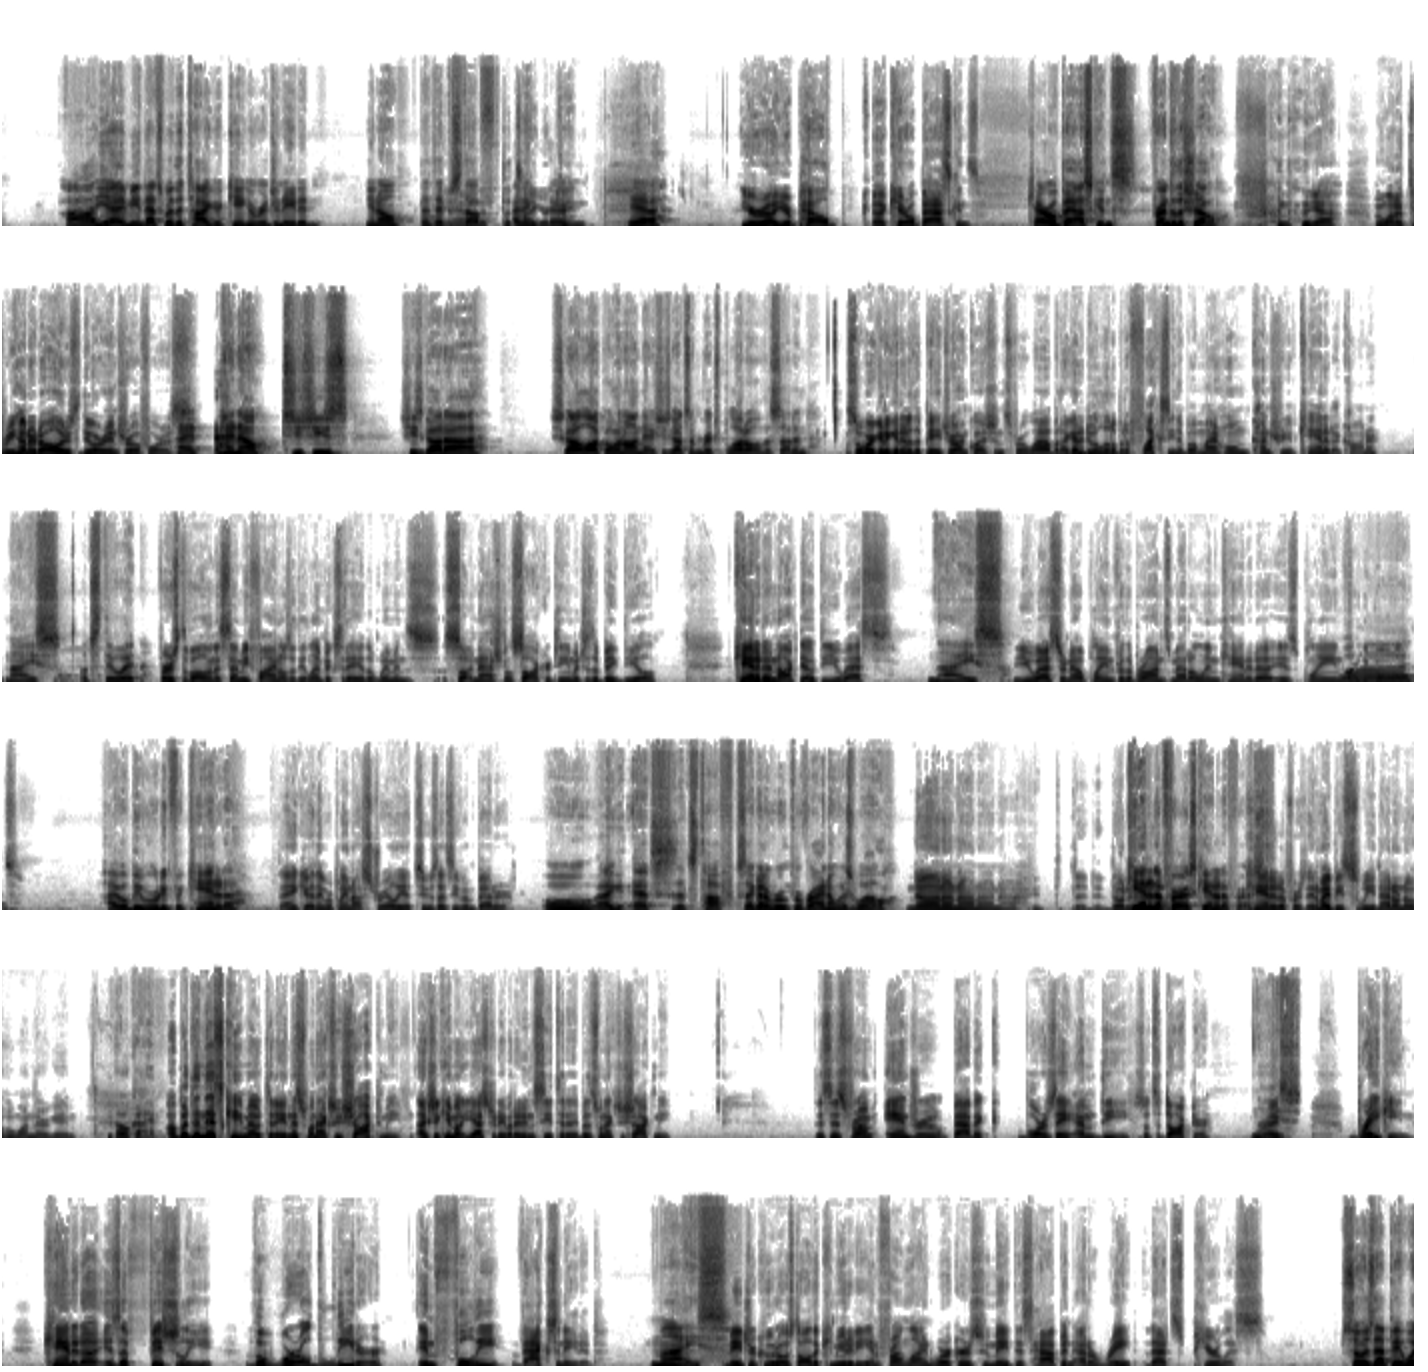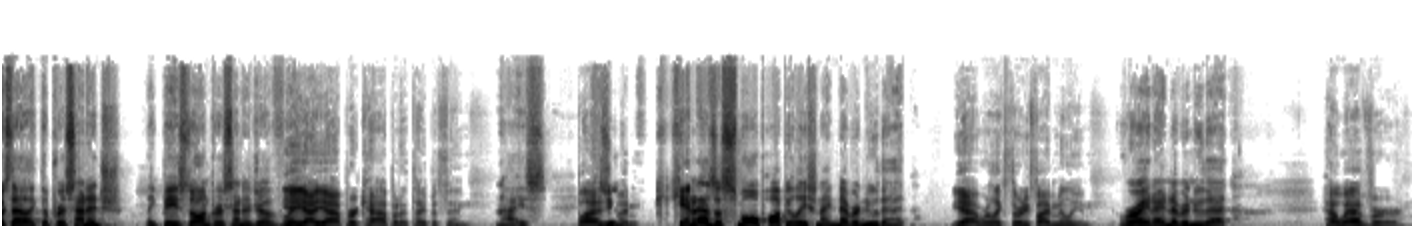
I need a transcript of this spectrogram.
Ah, yeah. I mean, that's where the Tiger King originated. You know that Oh, type of stuff. The, the I Tiger King. Yeah, Your uh, your pal uh, Carol Baskins. Carol Baskins, friend of the show. yeah, who wanted three hundred dollars to do our intro for us. I I know she, she's she's got uh she's got a lot going on there. She's got some rich blood all of a sudden. so we're gonna get into the Patreon questions for a while, but I got to do a little bit of flexing about my home country of Canada, Connor. Nice. Let's do it. First of all, in the semifinals of the Olympics today, the women's so- national soccer team, which is a big deal, Canada knocked out the U.S. Nice. The U.S. are now playing for the bronze medal, and Canada is playing for the gold. I will be rooting for Canada. Thank you. I think we're playing Australia too, so that's even better. Oh, I that's that's tough because I got to uh, root for Rhino as well. No, no, no, no, no. Don't Canada first. Canada first. Canada first. It might be Sweden. I don't know who won their game. Okay. Oh, but then this came out today, and this one actually shocked me. Actually, came out yesterday, but I didn't see today. But this one actually shocked me. This is from Andrew Babik Borze, MD. So it's a doctor. Nice. Breaking: Canada is officially the world leader in fully vaccinated. Nice. Major kudos to all the community and frontline workers who made this happen at a rate that's peerless. So is that bit? What's that like? The percentage, like based on percentage of? Like, yeah, yeah, yeah, per capita type of thing. Nice. But you- Canada has a small population. I never knew that. yeah, we're like 35 million. Right. I never knew that. However,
